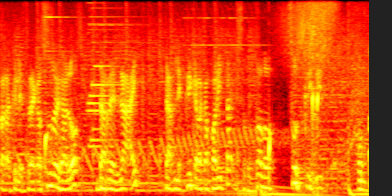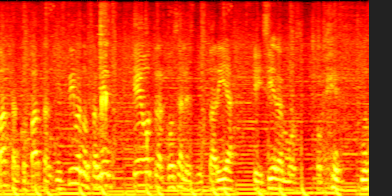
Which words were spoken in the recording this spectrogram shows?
para que les traiga sus regalos, darle like, darle click a la campanita y sobre todo suscribirse. Compartan, compartan, inscríbanos también qué otra cosa les gustaría que hiciéramos o que nos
